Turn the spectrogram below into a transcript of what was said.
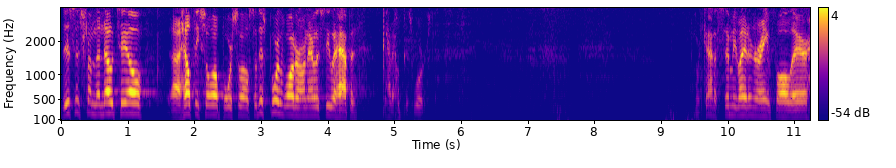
This is from the no-till, uh, healthy soil, poor soil. So just pour the water on there. Let's see what happens. God, I hope this works. We're kind of simulating rainfall there.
